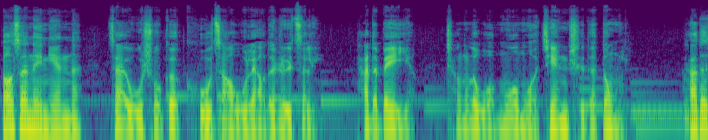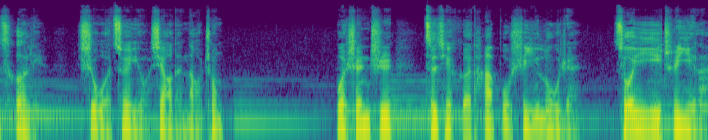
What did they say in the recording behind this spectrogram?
高三那年呢，在无数个枯燥无聊的日子里，他的背影成了我默默坚持的动力，他的侧脸是我最有效的闹钟。我深知自己和他不是一路人，所以一直以来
